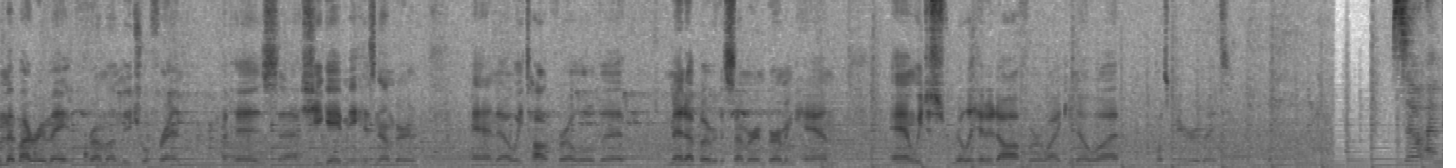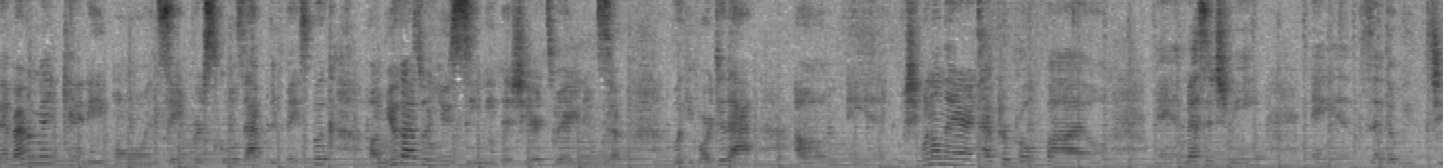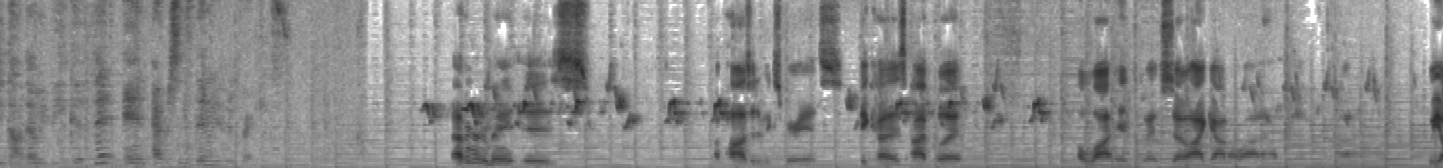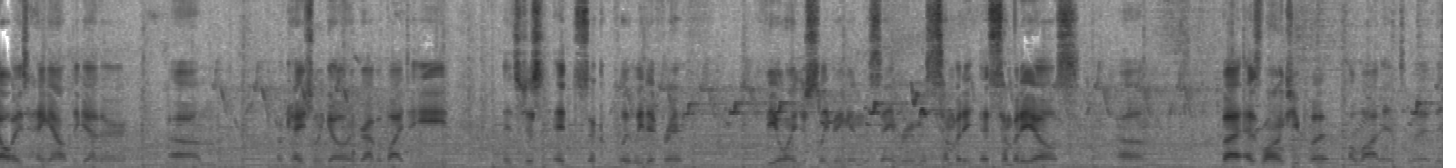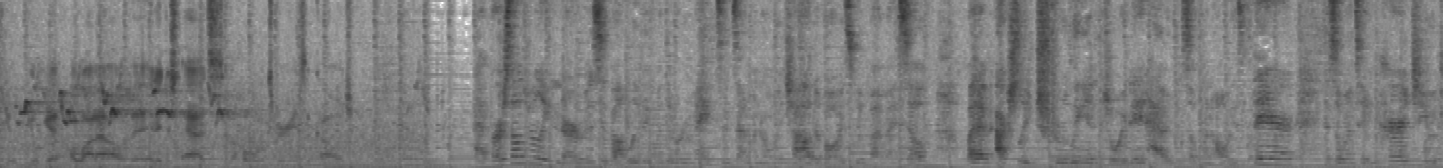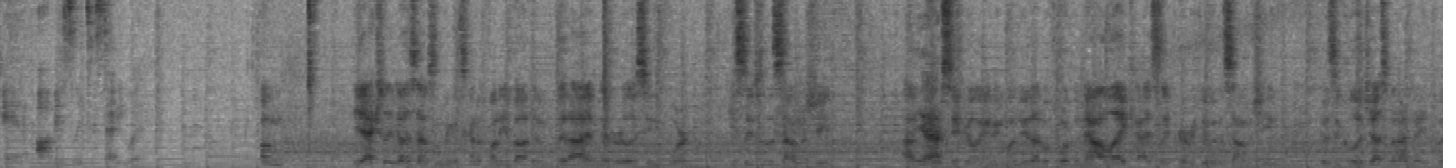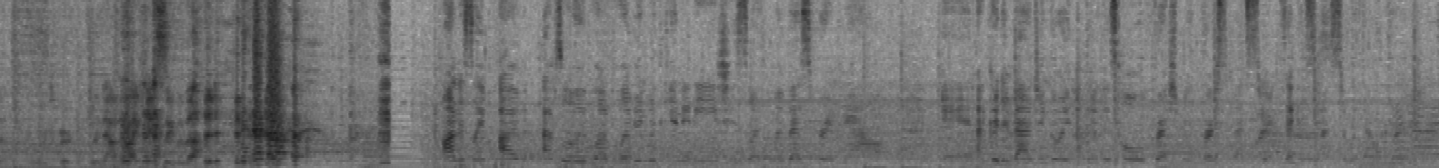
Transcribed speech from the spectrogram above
met my roommate from a mutual friend of his. Uh, she gave me his number, and uh, we talked for a little bit. Met up over the summer in Birmingham, and we just really hit it off. We're like, you know what? Let's be roommates. So I met my roommate Kennedy on Samford Schools app through Facebook. Um, you guys will use See Me this year. It's very new, so looking forward to that. Um, and she went on there and typed her profile and messaged me said that we, she thought that we'd be a good fit. And ever since then, we've been friends. Having a roommate is a positive experience because I put a lot into it, so I got a lot out of it. Uh, we always hang out together, um, occasionally go and grab a bite to eat. It's just, it's a completely different feeling just sleeping in the same room as somebody, as somebody else. Um, but as long as you put a lot into it, then you'll, you'll get a lot out of it, and it just adds to the whole experience of college. At first I was really nervous about living with a roommate since I'm an only child. I've always been by myself, but I've actually truly enjoyed it, having someone always there and someone to encourage you and obviously to study with. Um, he actually does have something that's kind of funny about him that I've never really seen before. He sleeps with a sound machine. I've Yeah. never seen really anyone do that before, but now like I sleep perfectly with a sound machine. It was a cool adjustment I made, but it works perfectly now. Now I can't sleep without it. Honestly, I've absolutely loved living with Kennedy. She's like my best friend now. And I couldn't imagine going through this whole freshman first semester and second semester without her.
